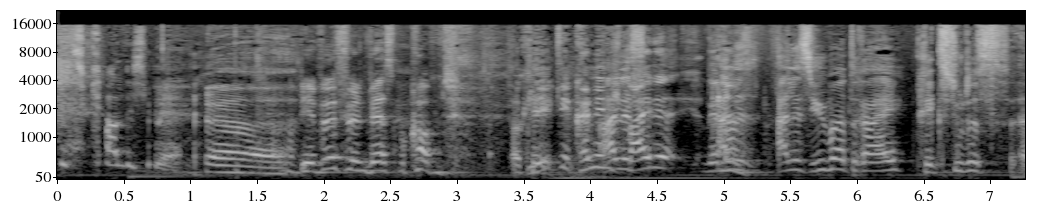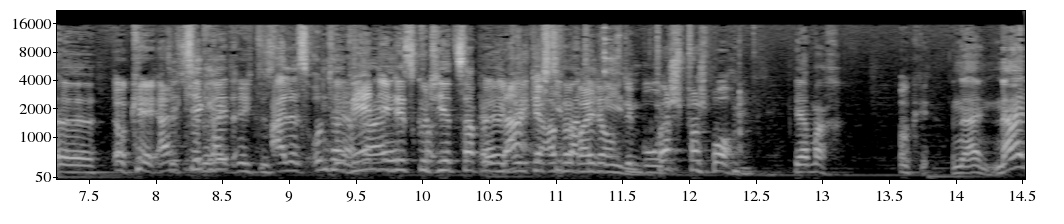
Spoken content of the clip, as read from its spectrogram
Ich kann nicht mehr. Wir würfeln, wer es bekommt. Okay, Wir können ja nicht alles, beide. Alles, alles über drei. Kriegst du das äh, Okay, alles für drei. Alles unter Während drei? ihr diskutiert, zappelt Äh, ich die weiter auf dem Boden. Vers versprochen. Ja, mach. Okay. Nein, nein,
